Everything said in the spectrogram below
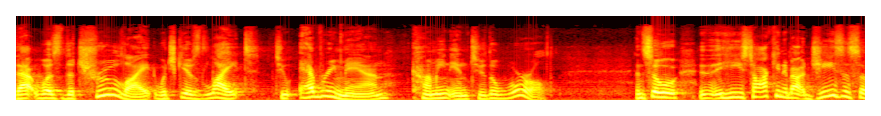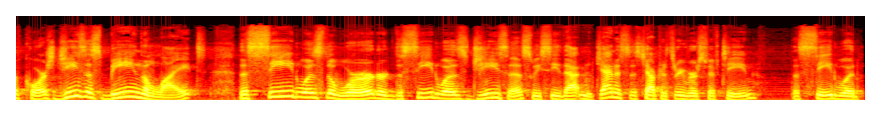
That was the true light which gives light to every man coming into the world. And so he's talking about Jesus, of course, Jesus being the light. The seed was the word, or the seed was Jesus. We see that in Genesis chapter 3, verse 15. The seed would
